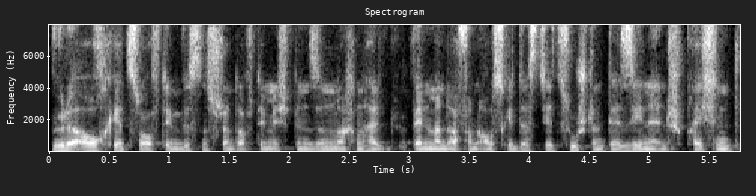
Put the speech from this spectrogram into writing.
würde auch jetzt so auf dem Wissensstand, auf dem ich bin, Sinn machen, halt, wenn man davon ausgeht, dass der Zustand der Sehne entsprechend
